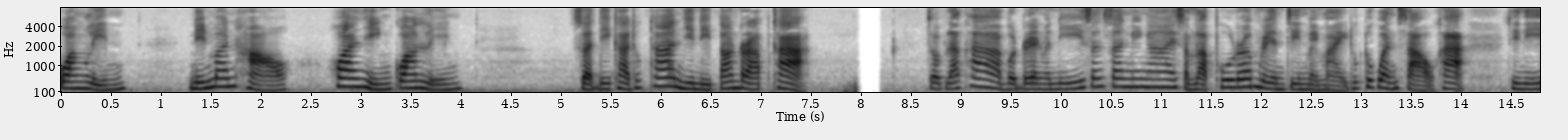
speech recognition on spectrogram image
กวางหลินหนินเมินหาว 欢迎光临สวัสดีค่ะทุกท่านยินดีต้อนรับค่ะ จบแล้วค่ะ บทเรียนวันนี้สั้นๆ ง่ายๆสำหรับผู้เริ่มเรียนจีนใหม่ๆ ทุกๆวันเสาร์ค่ะ ทีนี้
